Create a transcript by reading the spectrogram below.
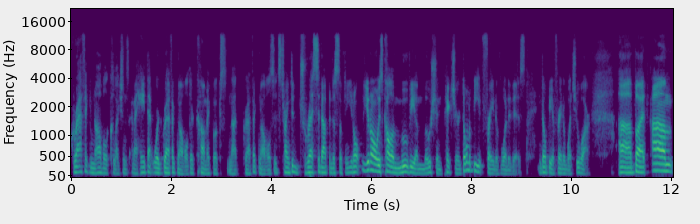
graphic novel collections, and I hate that word graphic novel. They're comic books, not graphic novels. It's trying to dress it up into something you don't. You don't always call a movie a motion picture. Don't be afraid of what it is, and don't be afraid of what you are. Uh, but um,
